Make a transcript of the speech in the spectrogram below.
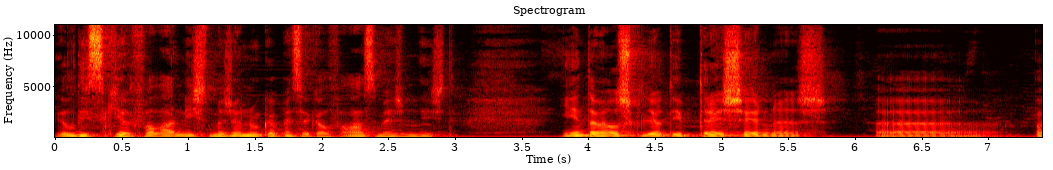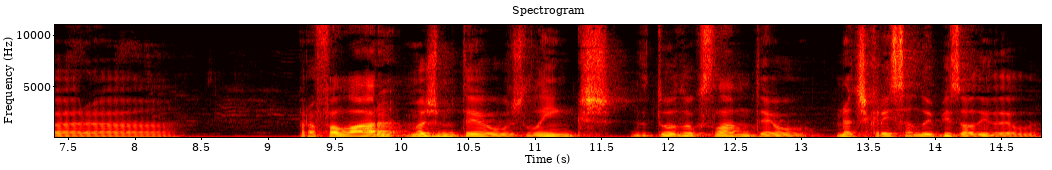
ele disse que ia falar nisto, mas eu nunca pensei que ele falasse mesmo nisto. E então ele escolheu tipo três cenas uh, para, para falar, mas meteu os links de tudo o que se lá meteu na descrição do episódio dele.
